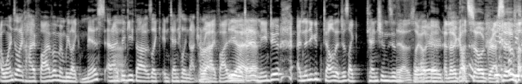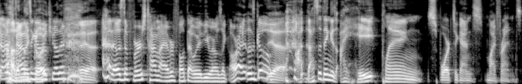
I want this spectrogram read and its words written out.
I went to like high five him, and we like missed. And I think he thought I was like intentionally not trying. Right. to high five you, Yeah, which I didn't mean to. And then you could tell that just like tensions just yeah, flared. like, okay. And then it got so aggressive we started on bouncing at each other. Yeah. that was the first time I ever felt that way with you, where I was like, "All right, let's go." Yeah, I, that's the thing is I hate playing sports against my friends.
